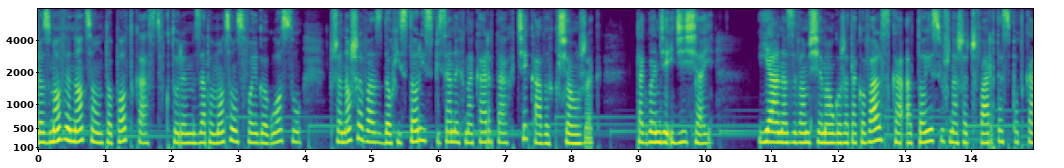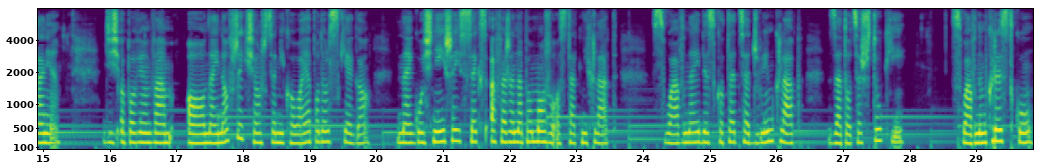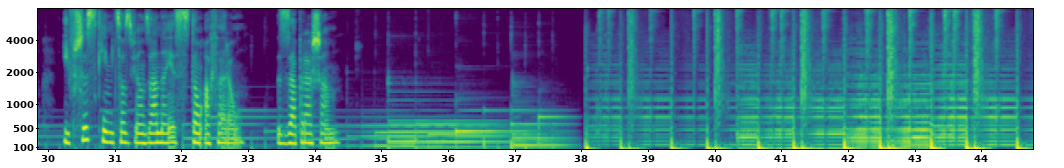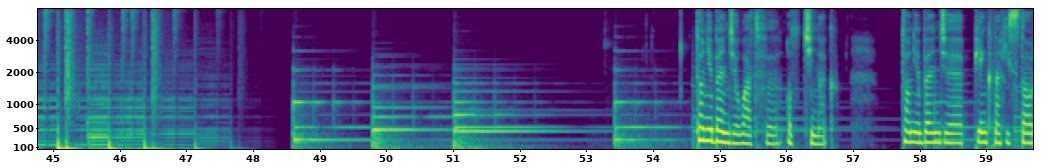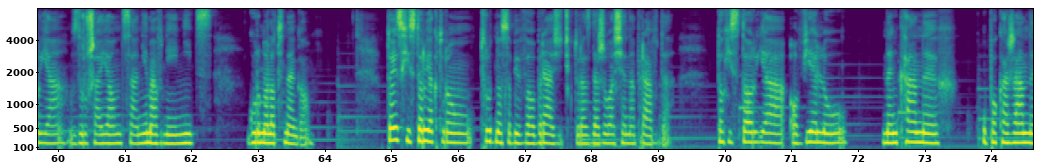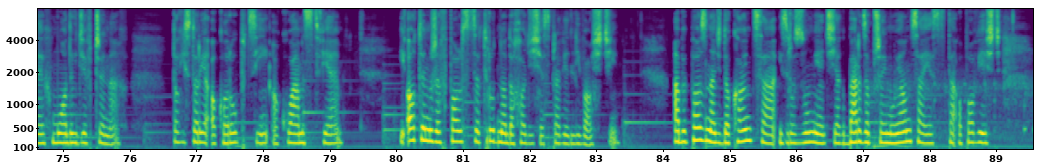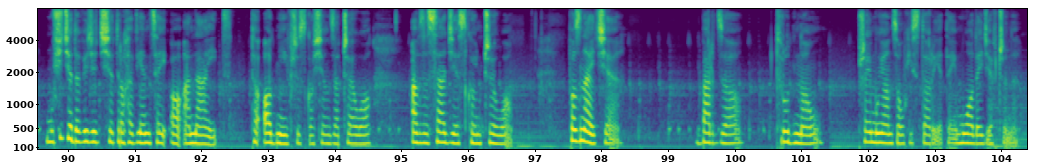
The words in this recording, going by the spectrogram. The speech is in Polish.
Rozmowy nocą to podcast, w którym za pomocą swojego głosu przenoszę Was do historii spisanych na kartach ciekawych książek. Tak będzie i dzisiaj. Ja nazywam się Małgorzata Kowalska, a to jest już nasze czwarte spotkanie. Dziś opowiem Wam o najnowszej książce Mikołaja Podolskiego, najgłośniejszej seks aferze na Pomorzu ostatnich lat, sławnej dyskotece Dream Club, Zatoce Sztuki, sławnym Krystku i wszystkim, co związane jest z tą aferą. Zapraszam. To nie będzie łatwy odcinek. To nie będzie piękna historia, wzruszająca, nie ma w niej nic górnolotnego. To jest historia, którą trudno sobie wyobrazić, która zdarzyła się naprawdę. To historia o wielu nękanych, upokarzanych młodych dziewczynach. To historia o korupcji, o kłamstwie i o tym, że w Polsce trudno dochodzi się sprawiedliwości. Aby poznać do końca i zrozumieć, jak bardzo przejmująca jest ta opowieść, musicie dowiedzieć się trochę więcej o Anait. To od niej wszystko się zaczęło, a w zasadzie skończyło. Poznajcie bardzo trudną, przejmującą historię tej młodej dziewczyny.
